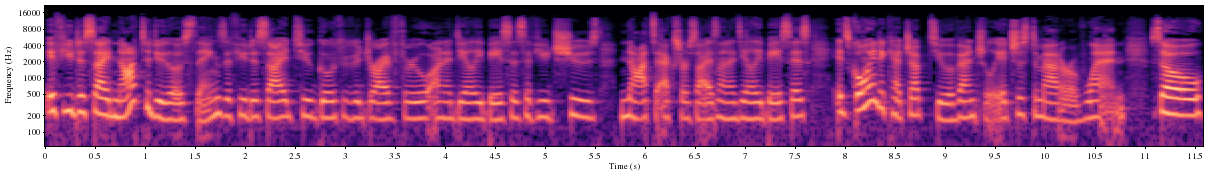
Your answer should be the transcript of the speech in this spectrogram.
if you decide not to do those things, if you decide to go through the drive through on a daily basis, if you choose not to exercise on a daily basis, it's going to catch up to you eventually. It's just a matter of when. So,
